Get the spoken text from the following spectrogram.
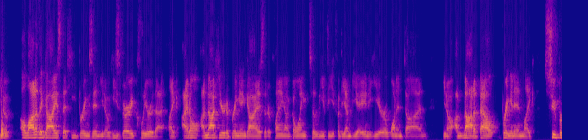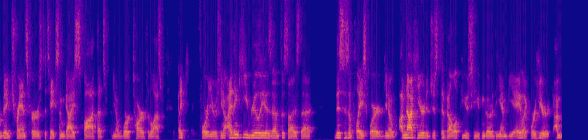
you know, a lot of the guys that he brings in, you know, he's very clear that like I don't, I'm not here to bring in guys that are planning on going to leave the for the NBA in a year, one and done. You know, I'm not about bringing in like super big transfers to take some guy's spot that's you know worked hard for the last like four years. You know, I think he really has emphasized that this is a place where you know I'm not here to just develop you so you can go to the NBA. Like we're here, I'm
